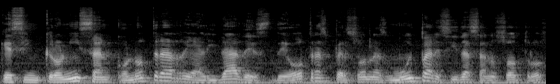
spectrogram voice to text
que sincronizan con otras realidades de otras personas muy parecidas a nosotros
